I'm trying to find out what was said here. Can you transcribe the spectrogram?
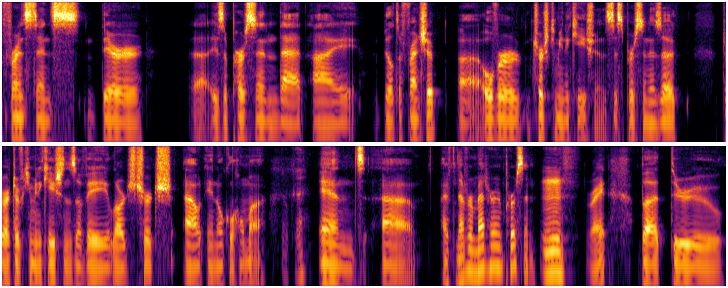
for instance, there uh, is a person that I built a friendship uh, over church communications. This person is a director of communications of a large church out in Oklahoma, Okay. and uh, I've never met her in person. Mm, right? But through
